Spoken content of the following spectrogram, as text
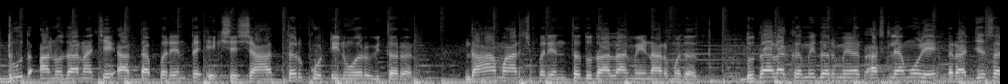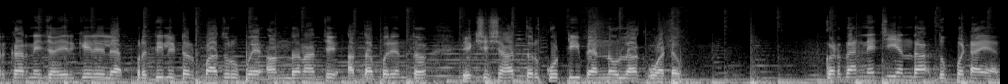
दूध अनुदानाचे आतापर्यंत एकशे शहात्तर कोटींवर वितरण. दहा मार्चपर्यंत दुधाला मिळणार मदत. दुधाला कमी दर मिळत असल्यामुळे राज्य सरकारने जाहीर केलेल्या प्रति लिटर पाच रुपये अनुदानाचे आतापर्यंत एकशे शहात्तर कोटी ब्याण्णव लाख वाटप. कडधान्याची यंदा दुप्पट आयात.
